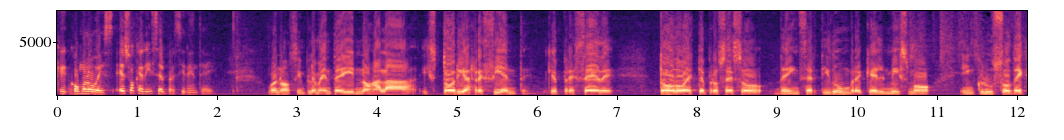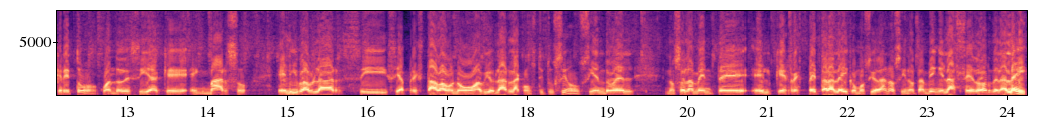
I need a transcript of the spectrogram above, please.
que, ¿cómo lo ves? Eso que dice el presidente ahí. Bueno, simplemente irnos a la historia reciente que precede todo este proceso de incertidumbre que él mismo incluso decretó cuando decía que en marzo él iba a hablar si se aprestaba o no a violar la Constitución, siendo él no solamente el que respeta la ley como ciudadano, sino también el hacedor de la ley,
